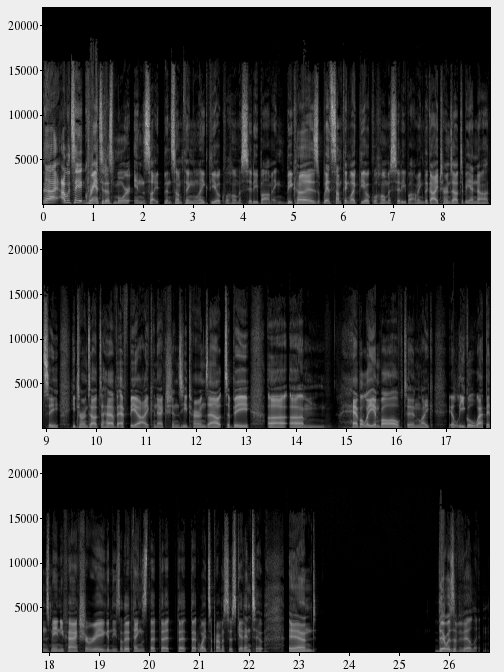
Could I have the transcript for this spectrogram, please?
I would say it granted us more insight than something like the Oklahoma City bombing. Because with something like the Oklahoma City bombing, the guy turns out to be a Nazi. He turns out to have FBI connections. He turns out to be uh, um, heavily involved in like illegal weapons manufacturing and these other things that that that that white supremacists get into. And there was a villain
